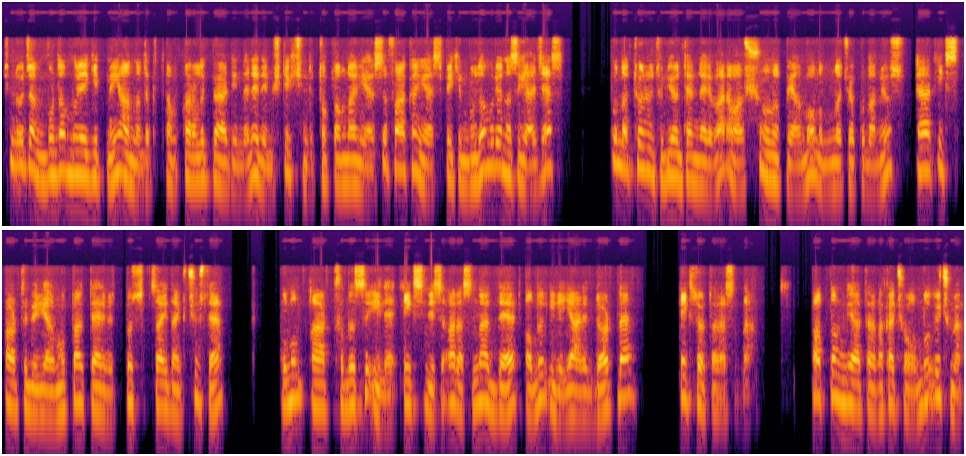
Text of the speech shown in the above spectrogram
Şimdi hocam buradan buraya gitmeyi anladık. Tam aralık verdiğinde ne demiştik? Şimdi toplamların yarısı farkın yarısı. Peki buradan buraya nasıl geleceğiz? Bunda türlü türlü yöntemleri var ama şunu unutmayalım oğlum. Bunu da çok kullanıyoruz. Eğer x artı 1 yani mutlak değerimiz bu sayıdan küçükse bunun artılısı ile eksilisi arasında değer alır ile yani 4 ile eksi 4 arasında. Attım diğer tarafa kaç oldu? 3 mü?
